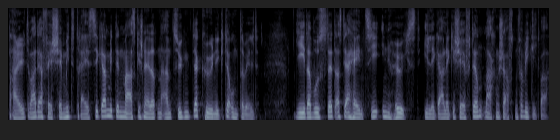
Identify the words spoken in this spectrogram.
Bald war der fesche Mit-30er mit den maßgeschneiderten Anzügen der König der Unterwelt. Jeder wusste, dass der Heinzi in höchst illegale Geschäfte und Machenschaften verwickelt war.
